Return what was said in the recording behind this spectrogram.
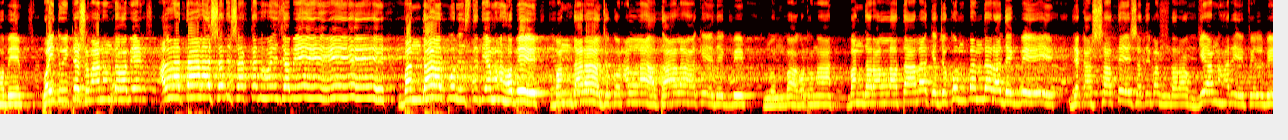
হবে, ওই দুইটা সময় আনন্দ হবে। আল্লাহ তাআলার সাথে সাক্ষাৎ হয়ে যাবে। বান্দার পরিস্থিতি এমন হবে, বান্দারা যখন আল্লাহ তাআলাকে দেখবে, লম্বা ঘটনা, বান্দারা আল্লাহ তাআলাকে যখন বান্দারা দেখবে, দেখার সাথে সাথে বান্দারা জ্ঞান হারিয়ে ফেলবে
